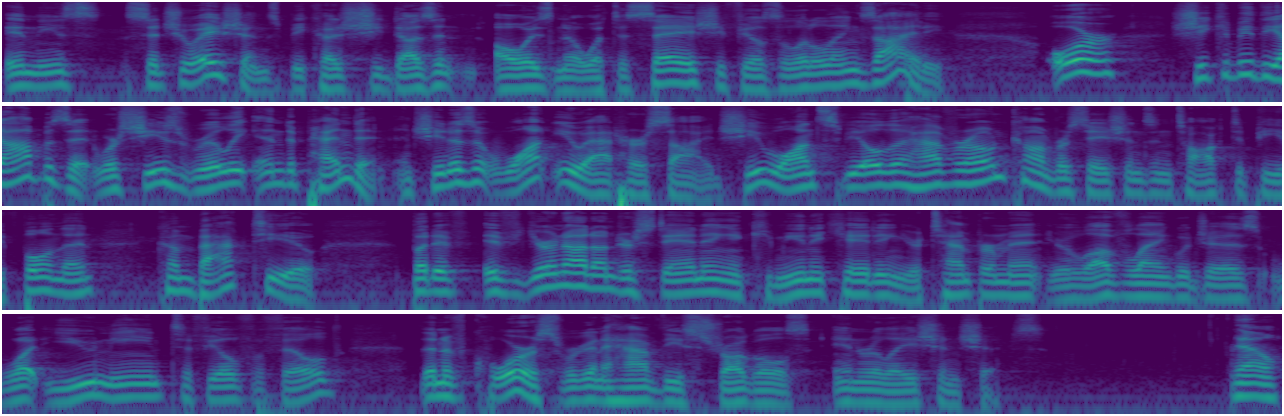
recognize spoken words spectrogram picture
in these situations because she doesn't always know what to say. She feels a little anxiety. Or she could be the opposite, where she's really independent and she doesn't want you at her side. She wants to be able to have her own conversations and talk to people and then come back to you. But if, if you're not understanding and communicating your temperament, your love languages, what you need to feel fulfilled, then of course we're going to have these struggles in relationships. Now,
